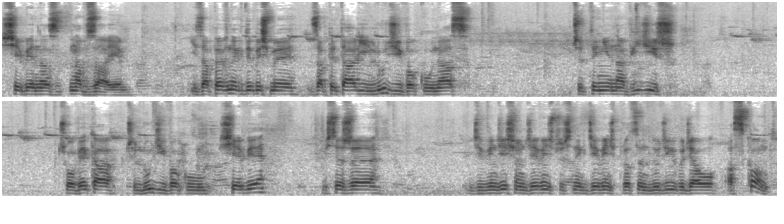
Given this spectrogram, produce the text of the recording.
siebie nawzajem. I zapewne gdybyśmy zapytali ludzi wokół nas, czy ty nienawidzisz człowieka, czy ludzi wokół siebie, myślę, że 99,9% ludzi powiedziało, a skąd?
